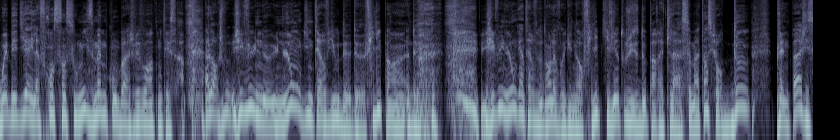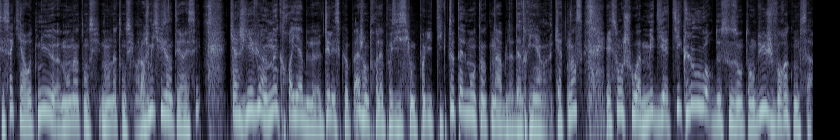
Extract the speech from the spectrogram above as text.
Webedia et la France insoumise, même combat. Je vais vous raconter ça. Alors, j'ai vu une, longue interview de, Philippe. hein, j'ai vu une longue interview dans La Voix du Nord. Philippe qui vient tout juste de paraître là ce matin sur deux pleines pages et c'est ça qui a retenu euh, mon, attention. Alors, je m'y suis intéressé car j'y ai vu un incroyable télescopage entre la position politique totalement intenable d'Adrien Quatennens et son choix médiatique lourd de sous-entendus. Je vous raconte ça.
